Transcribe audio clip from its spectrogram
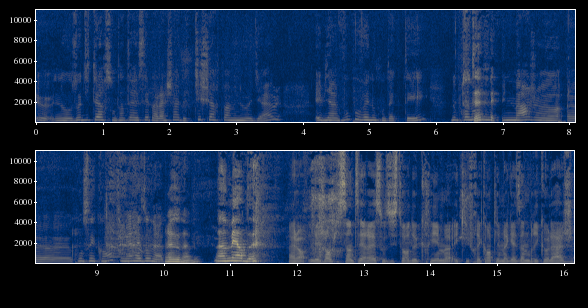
euh, nos auditeurs sont intéressés par l'achat de t-shirts parmi nous le diable, eh bien, vous pouvez nous contacter. Nous prenons une, une marge euh, conséquente mais raisonnable. Raisonnable. Ah merde Alors, les gens qui s'intéressent aux histoires de crimes et qui fréquentent les magasins de bricolage,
